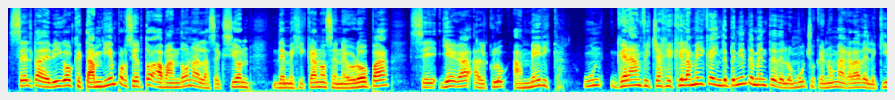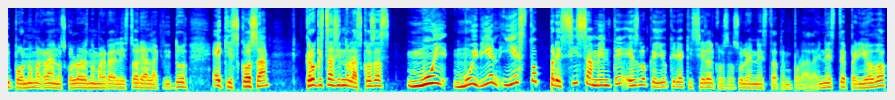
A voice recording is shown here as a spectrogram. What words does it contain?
Celta de Vigo, que también, por cierto, abandona la sección de mexicanos en Europa. Se llega al Club América. Un gran fichaje que el América, independientemente de lo mucho que no me agrade el equipo, no me agraden los colores, no me agrade la historia, la actitud, X cosa, creo que está haciendo las cosas muy, muy bien. Y esto precisamente es lo que yo quería que hiciera el Cruz Azul en esta temporada, en este periodo.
